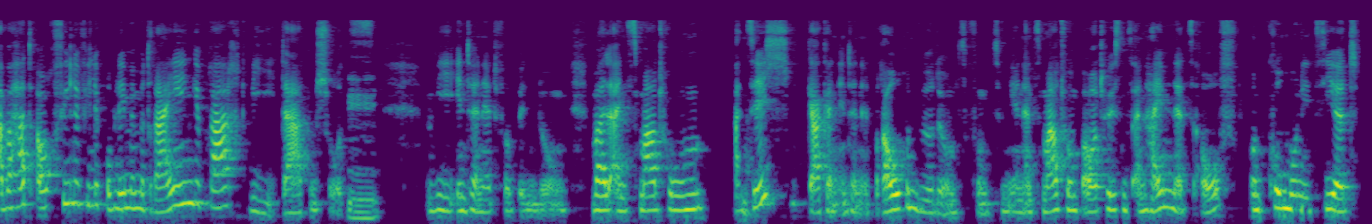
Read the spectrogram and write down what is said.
aber hat auch viele, viele Probleme mit reingebracht, wie Datenschutz, mhm. wie Internetverbindung, weil ein Smart Home an sich gar kein Internet brauchen würde, um zu funktionieren. Ein Smart Home baut höchstens ein Heimnetz auf und kommuniziert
